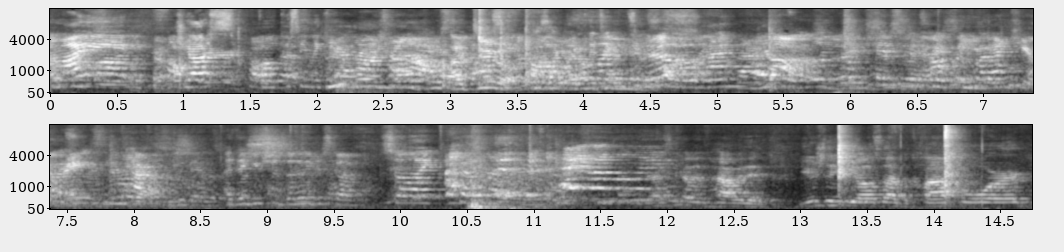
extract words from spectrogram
Am I just focusing the camera on her? I do. I think you should literally just go. So like, That's kind of how it is. Usually you also have a clapboard.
